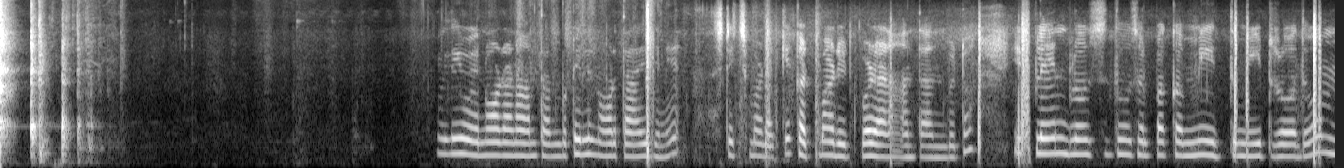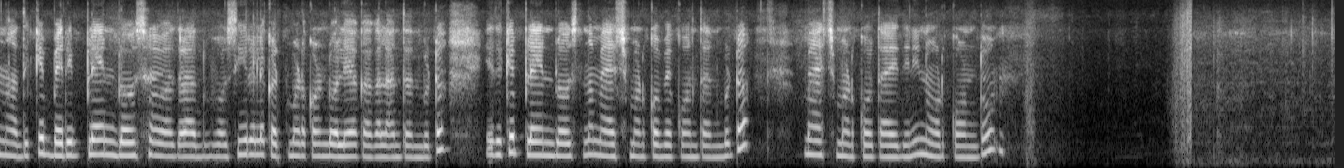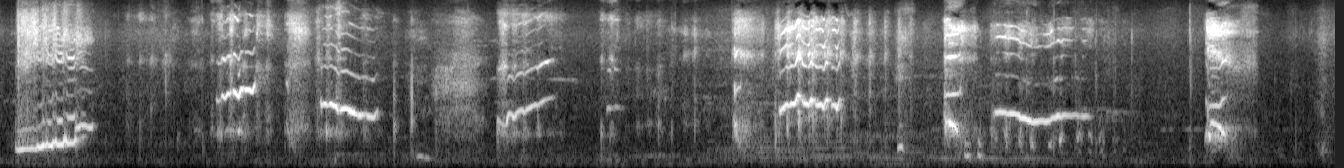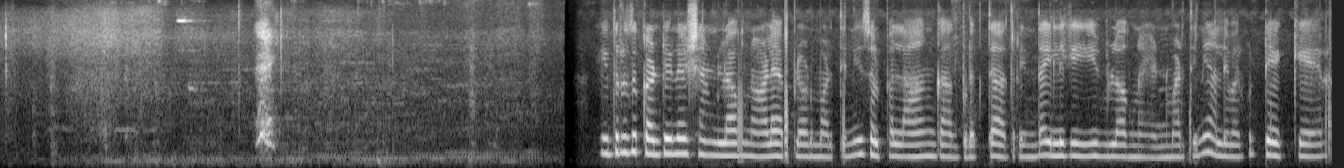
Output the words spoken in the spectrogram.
ಇಲ್ಲಿ ನೋಡೋಣ ಅಂತ ಅಂದ್ಬಿಟ್ಟು ಇಲ್ಲಿ ನೋಡ್ತಾ ಇದ್ದೀನಿ. ಸ್ಟಿಚ್ ಮಾಡೋಕ್ಕೆ ಕಟ್ ಮಾಡಿ ಇಟ್ಬಿಡೋಣ ಅಂತ ಅಂದ್ಬಿಟ್ಟು. ಈ ಪ್ಲೇನ್ ಬ್ಲೌಸ್ದು ಸ್ವಲ್ಪ ಕಮ್ಮಿ ಇತ್ತು ಮೀಟ್ರು ಅದು. ಅದಕ್ಕೆ ಬೆರಿ ಪ್ಲೇನ್ ಬ್ಲೌಸ್ ಅದು ಸೀರೆಲ್ಲೇ ಕಟ್ ಮಾಡ್ಕೊಂಡು ಹೊಲಿಯೋಕ್ಕಾಗಲ್ಲ ಅಂತ ಅಂದ್ಬಿಟ್ಟು ಇದಕ್ಕೆ ಪ್ಲೇನ್ ಬ್ಲೌಸ್ನ ಮ್ಯಾಚ್ ಮಾಡ್ಕೋಬೇಕು ಅಂತ ಅಂದ್ಬಿಟ್ಟು ಮ್ಯಾಚ್ ಮಾಡ್ಕೋತಾ ಇದ್ದೀನಿ ನೋಡಿಕೊಂಡು. ಇದ್ರದ್ದು ಕಂಟಿನ್ಯೂಷನ್ ವ್ಲಾಗ್ ನಾಳೆ ಅಪ್ಲೋಡ್ ಮಾಡ್ತೀನಿ. ಸ್ವಲ್ಪ ಲಾಂಗ್ ಆಗಿಬಿಡುತ್ತೆ. ಅದರಿಂದ ಇಲ್ಲಿಗೆ ಈ ವ್ಲಾಗ್ನ ಎಂಡ್ ಮಾಡ್ತೀನಿ. ಅಲ್ಲಿವರೆಗೂ ಟೇಕ್ ಕೇರ್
